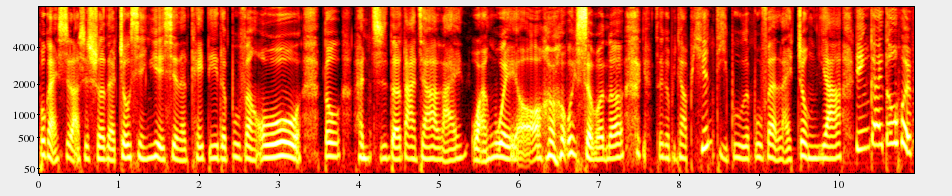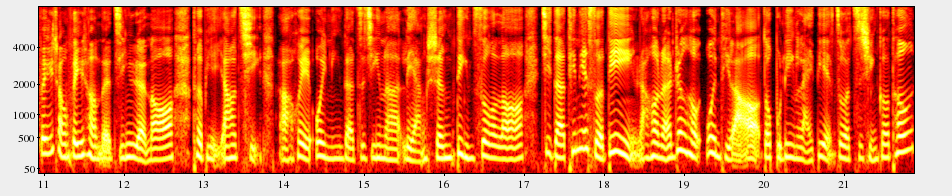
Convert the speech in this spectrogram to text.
不管是老师说的周线、月线的 K D 的部分哦，都很值得大家来玩味哦。为什么呢？这个比较偏底部的部分来重要。应该都会非常非常的惊人哦！特别邀请啊，会为您的资金呢量身定做喽。记得天天锁定，然后呢，任何问题了哦，都不吝来电做咨询沟通。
